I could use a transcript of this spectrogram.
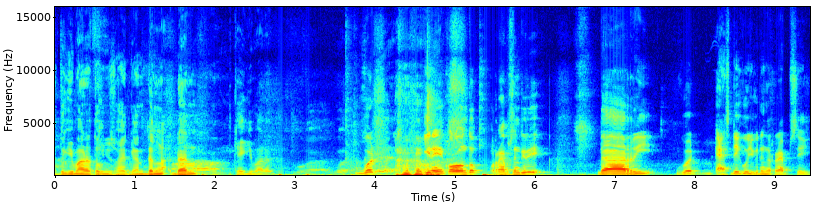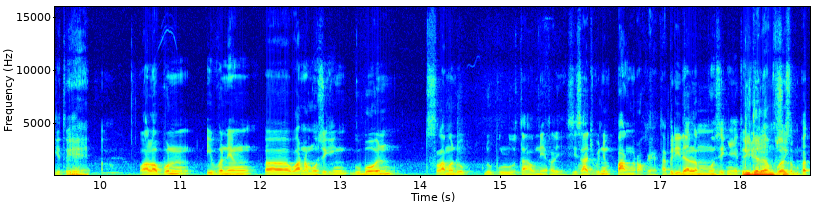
itu gimana tuh menyesuaikan dengan dan kayak gimana tuh? gue gini kalau untuk rap sendiri dari gue SD gue juga denger rap sih gitu ya Iya. walaupun event yang eh, warna musik yang gue bawain selama du- 20 tahun ya kali si Sacup ini punk rock ya tapi di dalam musiknya itu Di juga dalam gue musik. sempet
